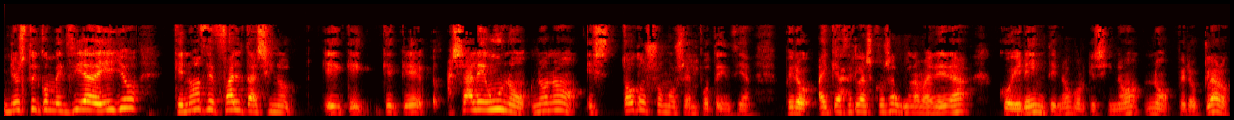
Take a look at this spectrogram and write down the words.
yo estoy convencida de ello, que no hace falta, sino que, sale uno. No, no, es todos somos en potencia, pero hay que hacer las cosas de una manera coherente, ¿no? Porque si no, no. Pero claro,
